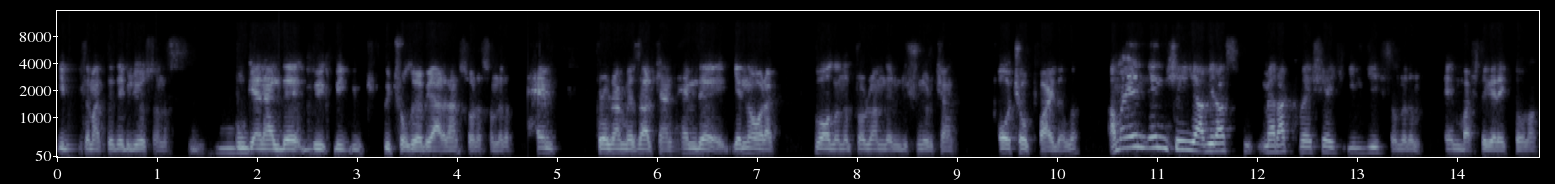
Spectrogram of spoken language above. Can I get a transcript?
implement edebiliyorsanız bu genelde büyük bir güç oluyor bir yerden sonra sanırım. Hem program yazarken hem de genel olarak bu alanı problemlerini düşünürken o çok faydalı. Ama en en şey ya biraz merak ve şey ilgi sanırım en başta gerekli olan.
